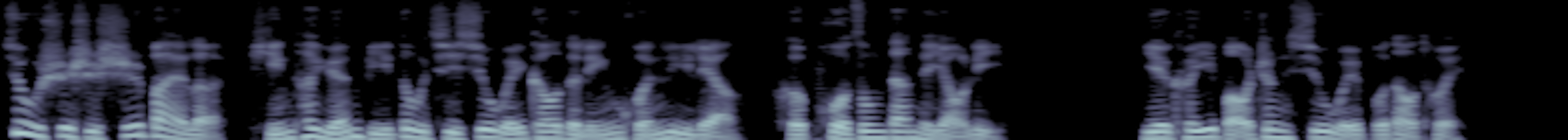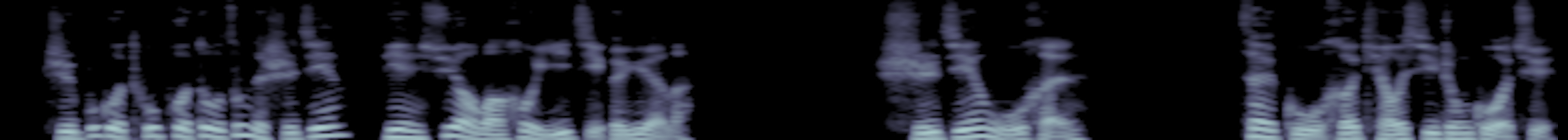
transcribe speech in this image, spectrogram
就是是失败了，凭他远比斗气修为高的灵魂力量和破宗丹的药力，也可以保证修为不倒退。只不过突破斗宗的时间便需要往后移几个月了。时间无痕，在古河调息中过去。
